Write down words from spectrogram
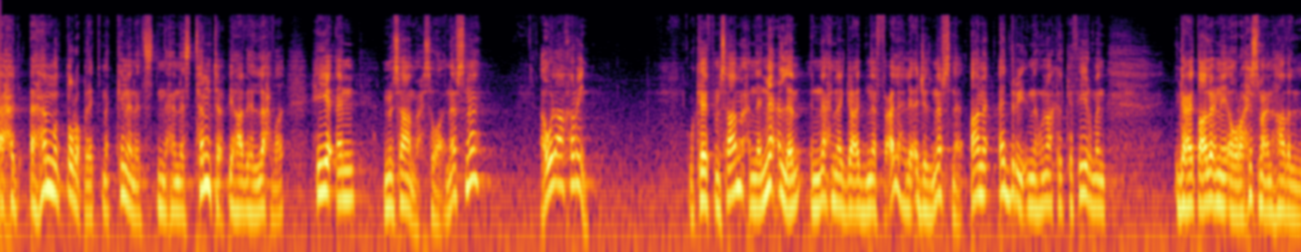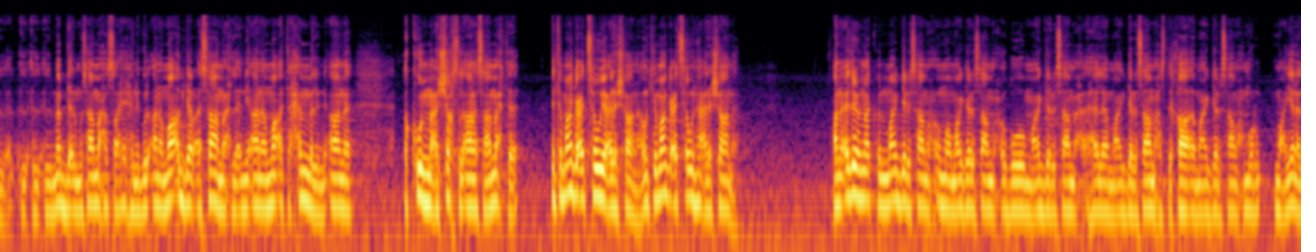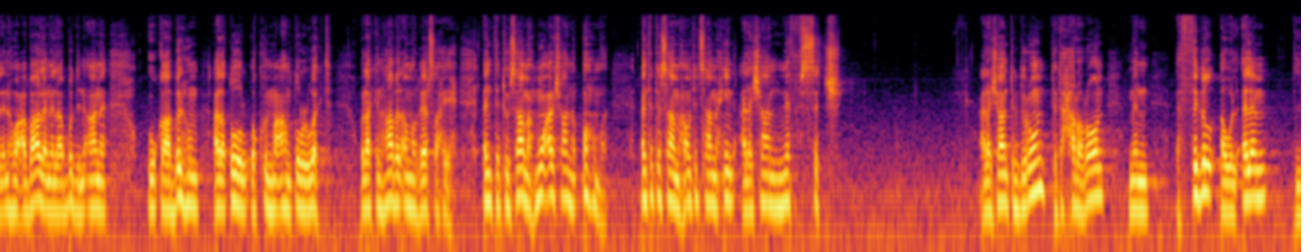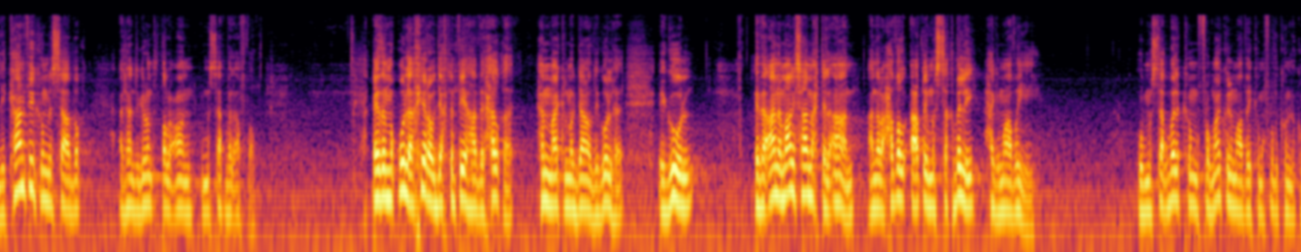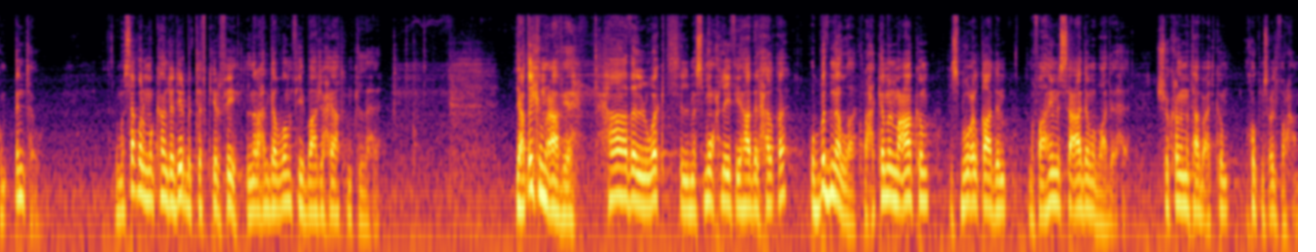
أحد أهم الطرق اللي تمكننا إن نستمتع بهذه اللحظة هي أن نسامح سواء نفسنا أو الآخرين. وكيف نسامح؟ إن نعلم إن إحنا قاعد نفعلها لأجل نفسنا. أنا أدري إن هناك الكثير من قاعد يطالعني أو راح يسمع عن هذا المبدأ المسامحة الصحيح إنه يقول أنا ما أقدر أسامح لأني أنا ما أتحمل إني أنا أكون مع الشخص اللي أنا سامحته. أنت ما قاعد تسوي علشانه أو أنت ما قاعد تسوينها علشانه أنا أدري هناك من ما يقدر يسامح أمه ما يقدر يسامح أبوه ما يقدر يسامح أهله ما يقدر يسامح أصدقائه ما يقدر يسامح أمور معينة لأنه هو عباله انه لابد إن أنا أقابلهم على طول وأكون معاهم طول الوقت. ولكن هذا الأمر غير صحيح. أنت تسامح مو علشان هم أنت تسامح أو أنت تسامحين علشان نفسك علشان تقدرون تتحررون من الثقل أو الألم اللي كان فيكم بالسابق عشان تقدرون تطلعون بمستقبل أفضل. أيضا مقولة أخيرة ودي أختم فيها هذه الحلقة هم مايكل ماكدونالد يقولها يقول إذا أنا ما سامحت الآن أنا راح أظل أعطي مستقبلي حق ماضيي. ومستقبلكم المفروض ما يكون ماضيكم المفروض يكون لكم أنتم. المستقبل مكان جدير بالتفكير فيه لأن راح تقضون فيه باقي حياتكم كلها. يعطيكم العافية. هذا الوقت المسموح لي في هذه الحلقة وبإذن الله راح أكمل معاكم الأسبوع القادم مفاهيم السعادة ومبادئها. شكرا لمتابعتكم أخوكم سعود فرحان.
